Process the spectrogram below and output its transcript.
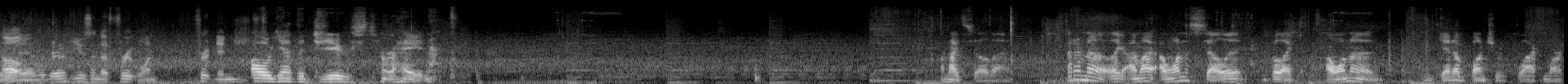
Oh. right over there? Using the fruit one. Fruit ninja. Oh yeah, the juice. Right. Might sell that. I don't know. Like I might. I want to sell it, but like I want to get a bunch of black mark.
